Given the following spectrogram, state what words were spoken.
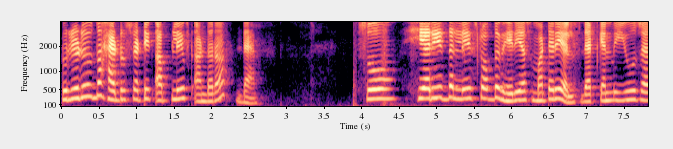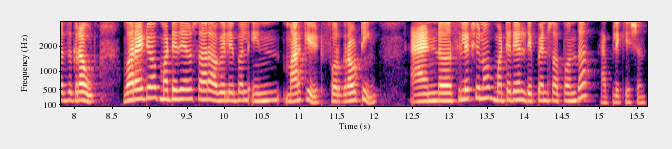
to reduce the hydrostatic uplift under a dam. So here is the list of the various materials that can be used as a grout. Variety of materials are available in market for grouting and uh, selection of material depends upon the application.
